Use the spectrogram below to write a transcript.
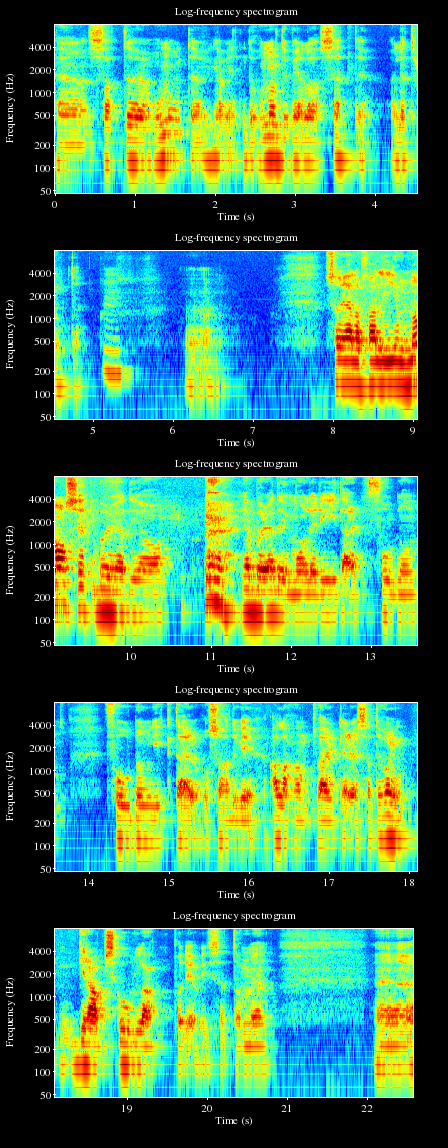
Eh, så att eh, hon har inte, jag vet inte, hon har inte velat sett det eller trott det. Mm. Eh, så i alla fall i gymnasiet började jag, jag började i måleri där, fordon, fordon gick där och så hade vi alla hantverkare så att det var en grabbskola på det viset. Men, eh,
